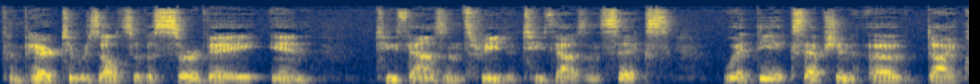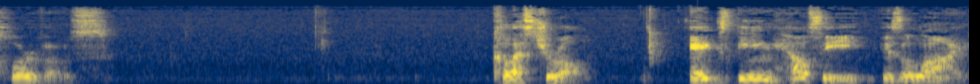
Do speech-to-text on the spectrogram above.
compared to results of a survey in 2003 to 2006, with the exception of dichlorvos. Cholesterol. Eggs being healthy is a lie.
